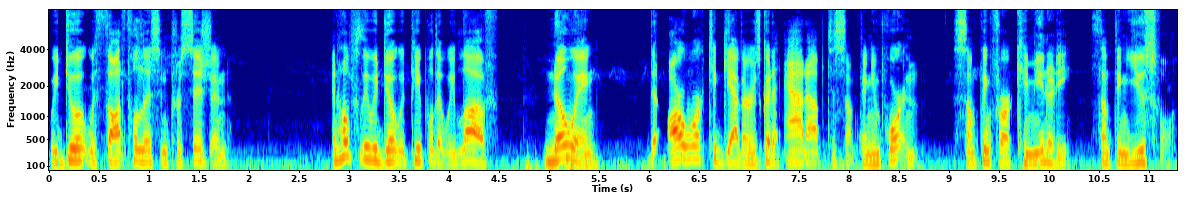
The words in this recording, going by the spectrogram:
We do it with thoughtfulness and precision. And hopefully, we do it with people that we love, knowing that our work together is going to add up to something important, something for our community, something useful.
